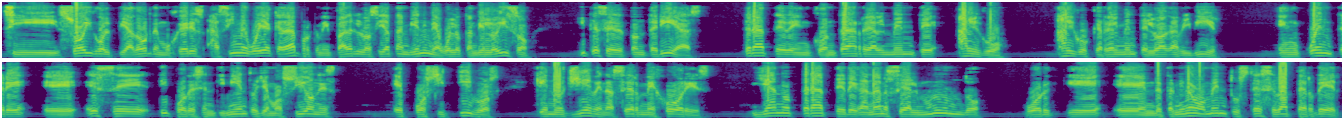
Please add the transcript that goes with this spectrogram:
Si soy golpeador de mujeres, así me voy a quedar porque mi padre lo hacía también y mi abuelo también lo hizo. Quítese de tonterías trate de encontrar realmente algo, algo que realmente lo haga vivir, encuentre eh, ese tipo de sentimientos y emociones eh, positivos que nos lleven a ser mejores. Ya no trate de ganarse al mundo porque en determinado momento usted se va a perder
